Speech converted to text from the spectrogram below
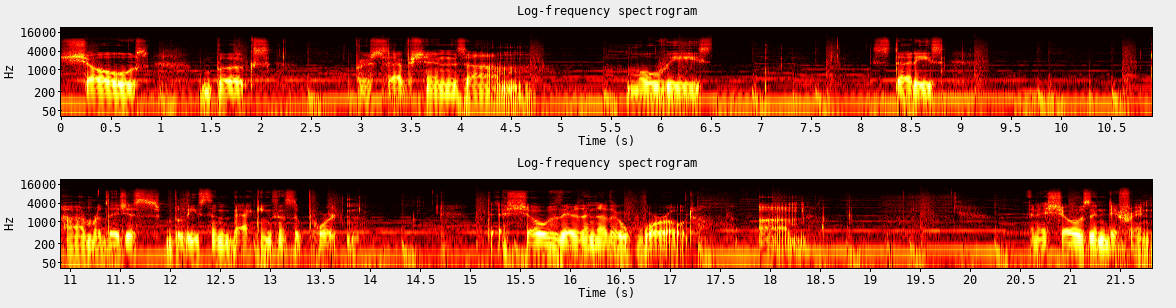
shows, books, perceptions, um movies, studies, um, religious beliefs and backings and support that shows there's another world. Um, and it shows in different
